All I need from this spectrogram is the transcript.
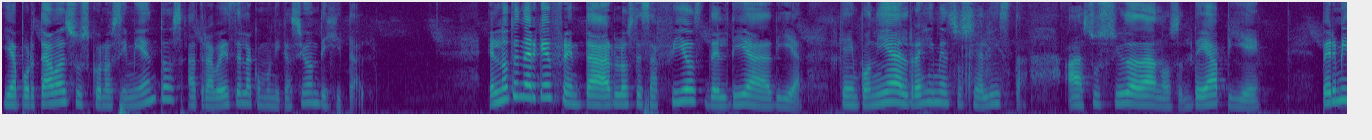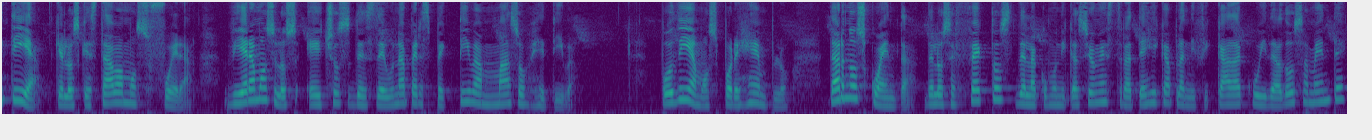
y aportaban sus conocimientos a través de la comunicación digital. El no tener que enfrentar los desafíos del día a día que imponía el régimen socialista a sus ciudadanos de a pie permitía que los que estábamos fuera viéramos los hechos desde una perspectiva más objetiva. Podíamos, por ejemplo, darnos cuenta de los efectos de la comunicación estratégica planificada cuidadosamente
